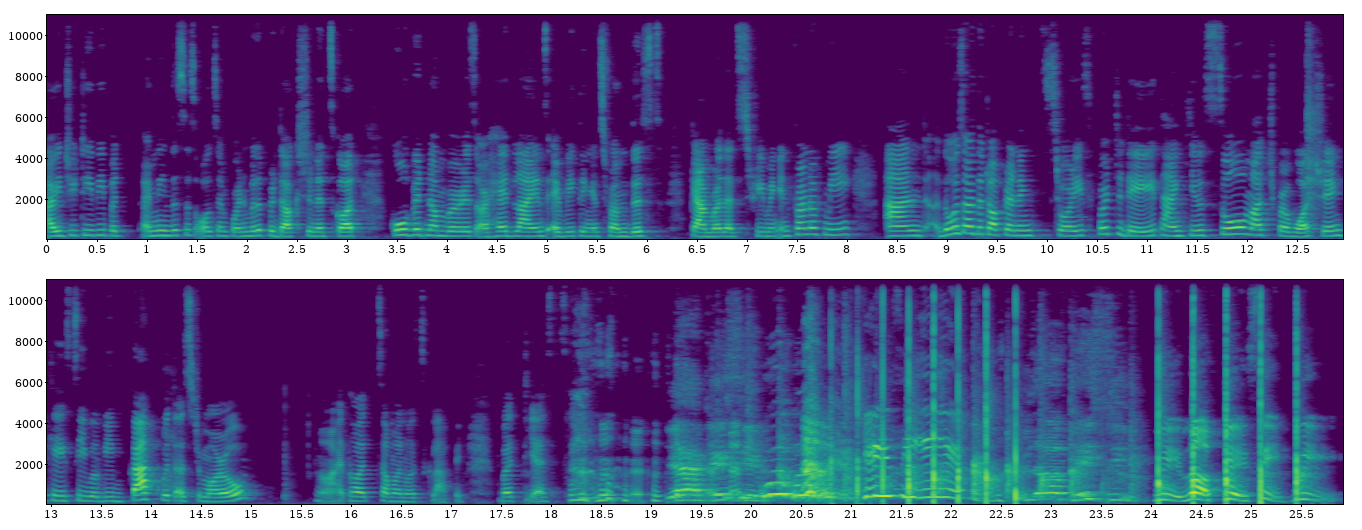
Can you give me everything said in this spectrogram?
IGTV. But I mean, this is also important. But the production, it's got COVID numbers, our headlines, everything is from this camera that's streaming in front of me. And those are the top trending stories for today. Thank you so much for watching. Casey will be back with us tomorrow. No, I thought someone was clapping, but yes. yeah, Casey! Woo! Casey! We love Casey! We love Casey! We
